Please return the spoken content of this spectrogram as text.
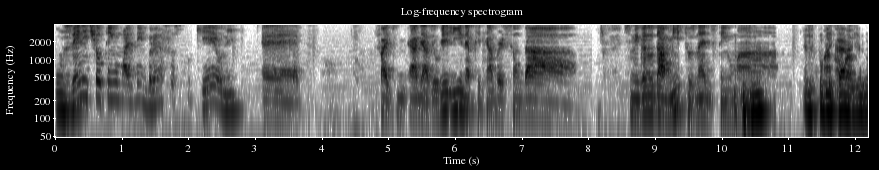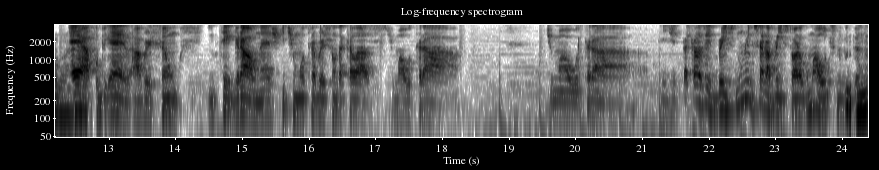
O Zenith eu tenho mais lembranças porque eu li. É, faz, aliás, eu reli, né? Porque tem a versão da. Se não me engano, da Mitos, né? Eles têm uma. Uhum eles publicaram de novo. É a, é, a versão integral, né? Acho que tinha uma outra versão daquelas. De uma outra. De uma outra Aquelas brainstorm, não lembro se era brainstorm, alguma outra, se não me engano. Uhum.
